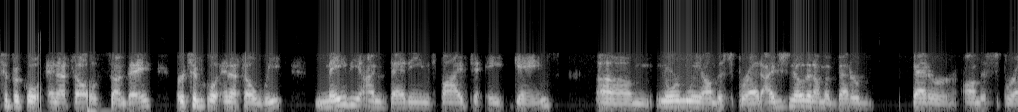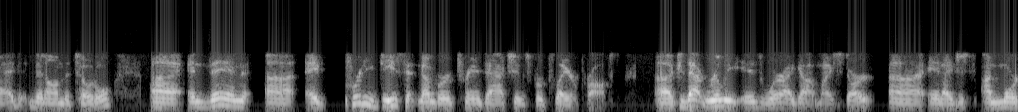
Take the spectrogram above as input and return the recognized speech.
typical NFL Sunday or typical NFL week, maybe I'm betting five to eight games um, normally on the spread. I just know that I'm a better better on the spread than on the total. Uh, and then uh, a pretty decent number of transactions for player props because uh, that really is where I got my start. Uh, and I just I'm more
